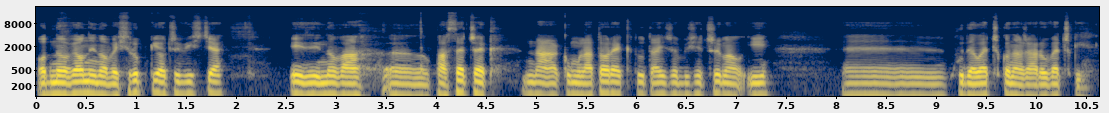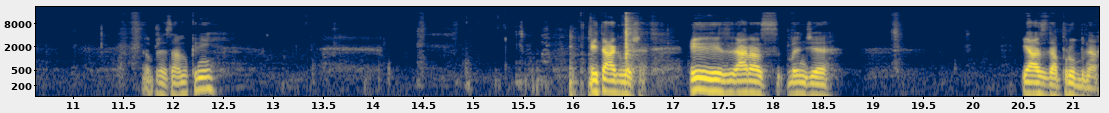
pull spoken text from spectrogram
odnowiony, nowe śrubki oczywiście. I nowa e, paseczek na akumulatorek tutaj, żeby się trzymał i e, pudełeczko na żaróweczki. Dobrze, zamknij. I tak wyszedł. I zaraz będzie jazda próbna.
